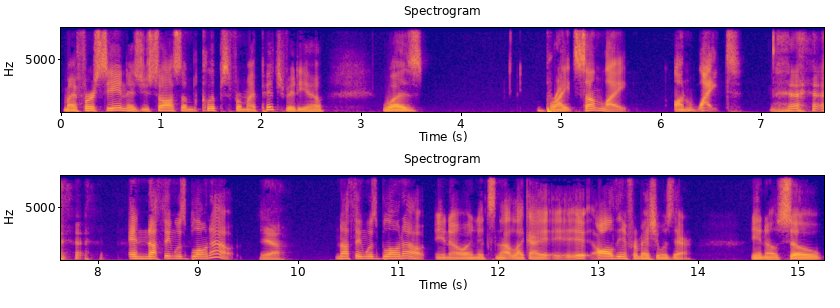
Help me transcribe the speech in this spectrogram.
my first scene, as you saw some clips from my pitch video, was bright sunlight on white. and nothing was blown out. Yeah. Nothing was blown out, you know, and it's not like I, it, all the information was there, you know, so,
